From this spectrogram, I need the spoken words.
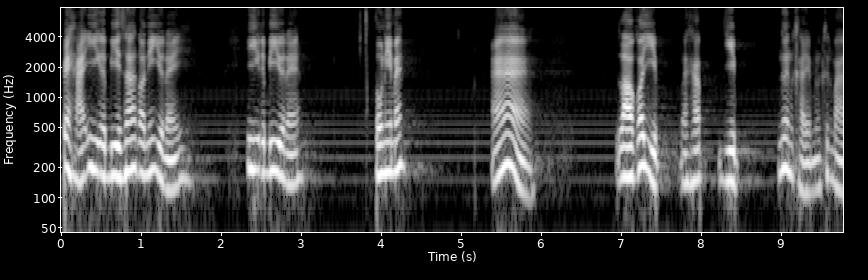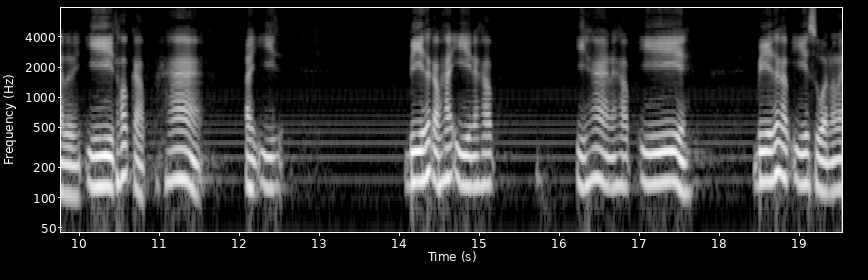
ไปหา e กับ b ซะตอนนี้อยู่ไหน e กับ b อยู่ไหน ตรงนี้ไหมอ่าเราก็หยิบนะครับ หยิบ เงื่อนไขมันขึ้นมาเลย e เท่ากับ5ไอ e b เท่ากับ 5e นะครับ e 5นะครับ e b เท่ากับ e ส่วนอะไร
